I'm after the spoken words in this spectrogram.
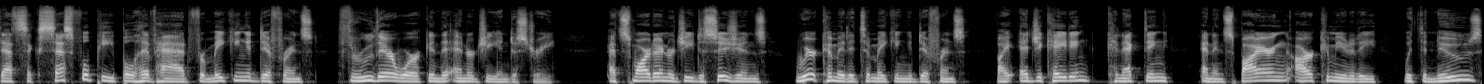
that successful people have had for making a difference through their work in the energy industry. At Smart Energy Decisions, we're committed to making a difference by educating, connecting, and inspiring our community with the news,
